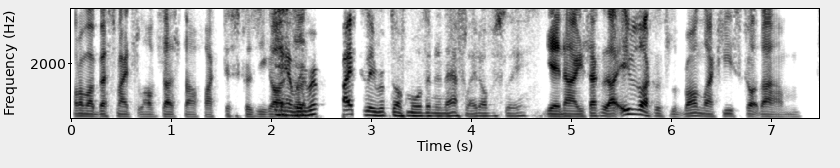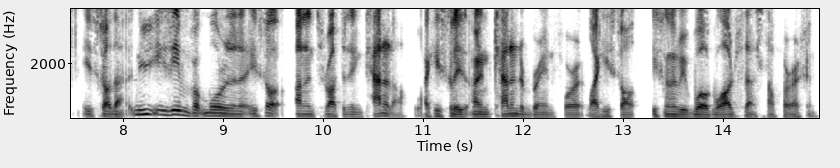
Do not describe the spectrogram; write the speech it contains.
one of my best mates loves that stuff. Like just because you guys, yeah, we rip, basically ripped off more than an athlete, obviously. Yeah, no, exactly. Like, even like with LeBron, like he's got um He's got that. He's even got more than. He's got uninterrupted in Canada. Like he's got his own Canada brand for it. Like he's got. He's going to be worldwide for that stuff. I reckon.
